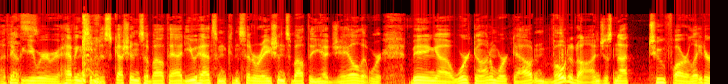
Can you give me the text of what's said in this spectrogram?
I think Yes. you were having some discussions about that. You had some considerations about the uh, jail that were being uh, worked on and worked out and voted on, just not too far later.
